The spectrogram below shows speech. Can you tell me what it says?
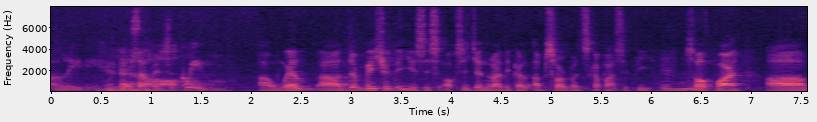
a lady. Yeah. so it's a Oh, queen. oh, oh. Uh, well, uh, the measure they use is oxygen radical absorbance capacity. Mhm. So far, uh,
